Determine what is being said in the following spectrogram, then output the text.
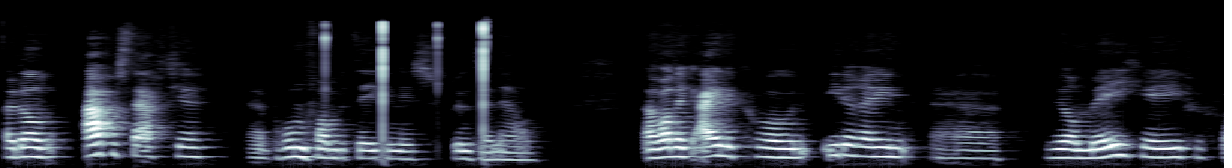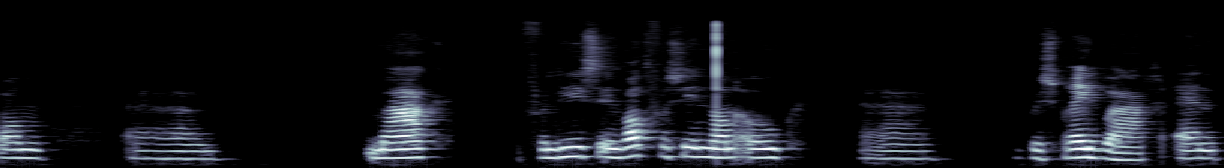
En dan apenstaartje uh, bronvanbetekenis.nl. En wat ik eigenlijk gewoon iedereen wil meegeven van... maak verlies in wat voor zin dan ook bespreekbaar. En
